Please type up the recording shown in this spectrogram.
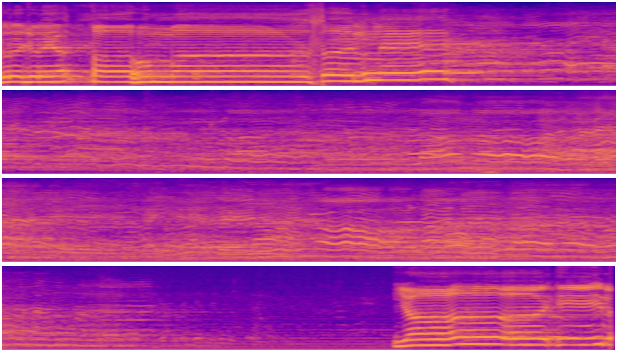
জোরে জোরে আল্লাহুম্মা یا الہی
